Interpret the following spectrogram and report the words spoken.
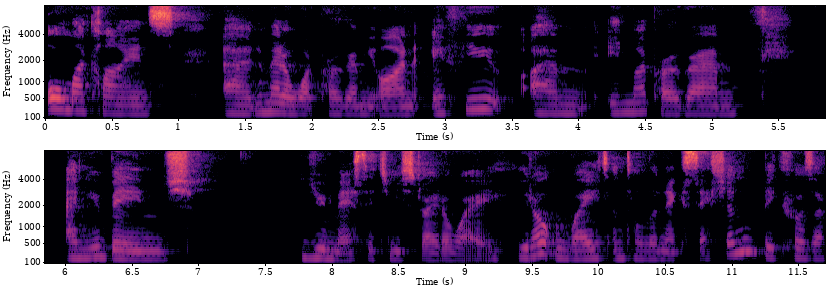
all my clients, uh, no matter what program you're on, if you um, in my program and you binge, you message me straight away. You don't wait until the next session because I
